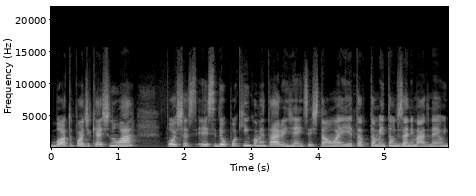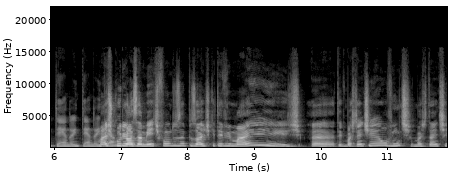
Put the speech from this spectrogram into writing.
bota o podcast no ar. Poxa, esse deu pouquinho comentário, hein, gente? Vocês estão aí, tá- também estão desanimados, né? Eu entendo, eu entendo, eu Mas entendo. curiosamente foi um dos episódios que teve mais. é, teve bastante ouvinte, bastante.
